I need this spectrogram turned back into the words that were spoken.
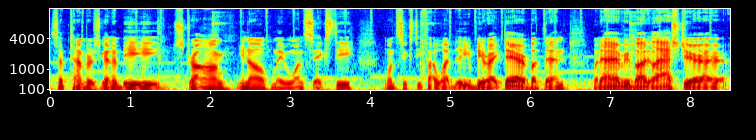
September is going to be strong, you know, maybe 160, 165. What you'd be right there, but then when everybody last year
